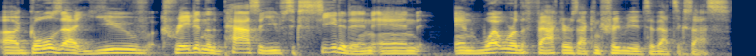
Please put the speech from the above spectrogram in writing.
uh, goals that you've created in the past that you've succeeded in and and what were the factors that contributed to that success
